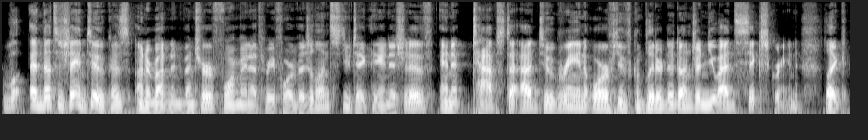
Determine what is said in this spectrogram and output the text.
Well, and that's a shame too, because Undermountain Adventurer, four mana, three, four vigilance, you take the initiative, and it taps to add two green. Or if you've completed a dungeon, you add six green. Like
